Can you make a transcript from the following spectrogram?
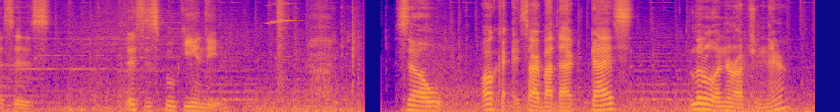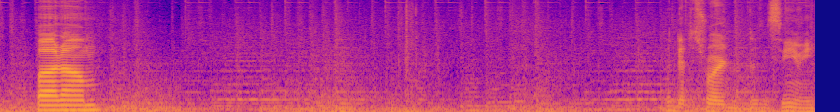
This is this is spooky indeed. So, okay, sorry about that, guys. Little interruption there, but um. I think that destroyer doesn't see me.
